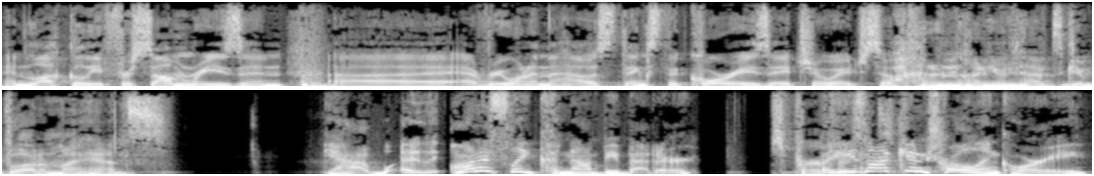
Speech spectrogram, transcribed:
And luckily, for some reason, uh, everyone in the house thinks that Corey is HOH, so I don't even have to get blood on my hands. Yeah, it honestly could not be better. It's perfect. But he's not controlling Corey.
